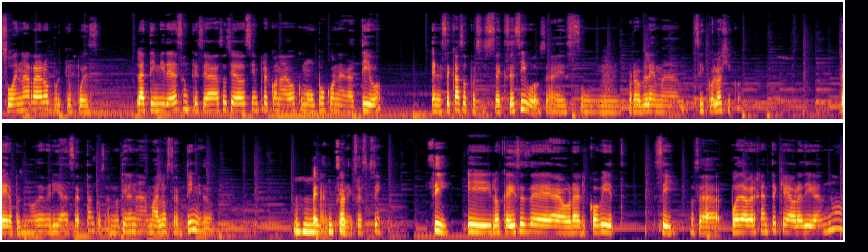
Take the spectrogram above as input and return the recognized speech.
suena raro porque pues la timidez, aunque sea asociado siempre con algo como un poco negativo, en este caso pues es excesivo, o sea, es un problema psicológico. Pero pues no debería ser tanto, o sea, no tiene nada malo ser tímido, pero en, exceso sí. Sí, Y lo que dices de ahora el COVID, sí, o sea, puede haber gente que ahora diga, no,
